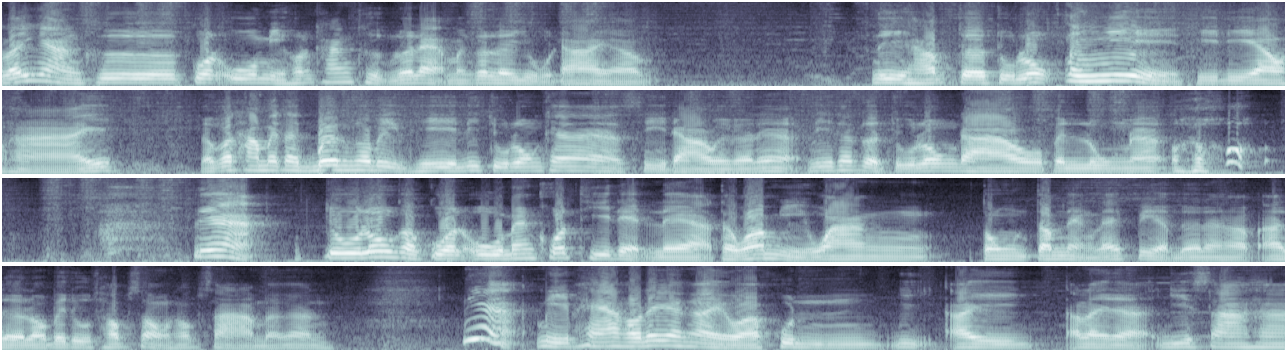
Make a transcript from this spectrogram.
แล้วอย่างคือกวนอูหมีค่อนข้างถึกด้วยแหละ มันก็เลยอยู่ได้ครับ นี่ครับ เจอจูลงนี่ทีเดียวหาย แล้วก็ทำให้แต่เบิ้ลเข้าไปอีกที นี่จูลงแค่สี่ดาวเองแล้วเนี่ย นี่ถ้าเกิดจูลงดาวเป็นลุงนะเนี่ยจูลงกับกวนอูแม่งโคตรทีเด็ดเลยอะแต่ว่าหมีวาง ตรงตำแหน่งได้เปรียบด้วยนะครับ อะเดี๋ยวเราไปดูท็อปสองท็อปสามแล้วกัน เนี่ยมีแพ้เขาได้ยังไงวะ คุณไออะไรเนี่ยยีซ่าห้า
